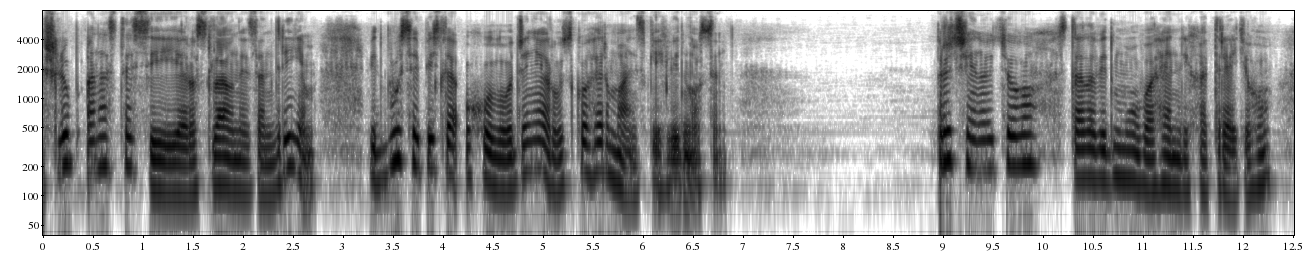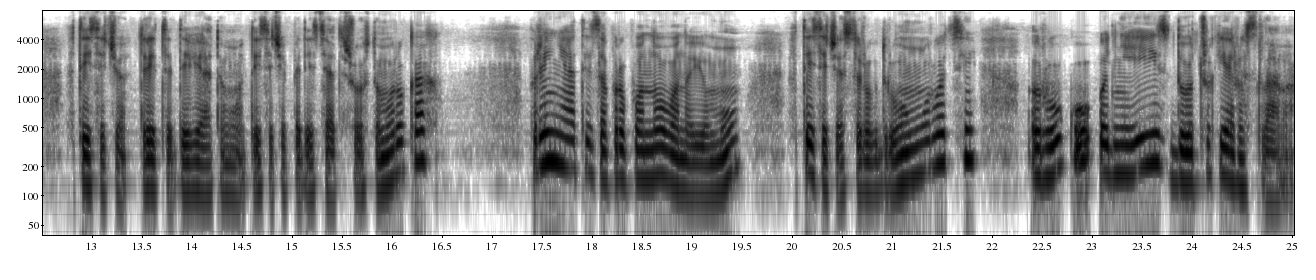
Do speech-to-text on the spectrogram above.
Шлюб Анастасії Ярославни з Андрієм відбувся після охолодження русько-германських відносин. Причиною цього стала відмова Генріха III в 1039-1056 роках прийняти запропоновану йому в 1042 році руку однієї з дочок Ярослава.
